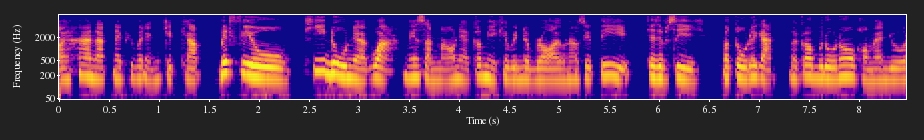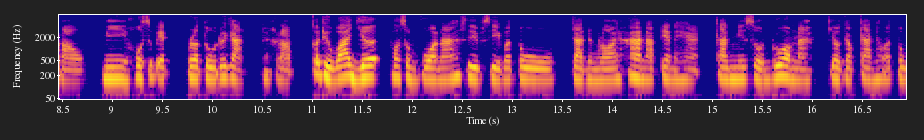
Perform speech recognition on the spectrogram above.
105 นัดในพรีเมียร์อังกฤษครับมิดฟิลด์ที่ดูเหนือกว่าเมสันเมาท์เนี่ยก็มีเควินเดอบรอยน์ของทางซิตี้ 74 ประตูด้วยกัน แล้วก็บรูโน่ของแมนยูเรามี 61 ประตูด้วยกันนะครับก็ถือว่าเยอะพอสมควรนะ 44ประตูจาก 105 นัดเนี่ยนะฮะ การมีส่วนร่วมนะ เกี่ยวกับการทำประตู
